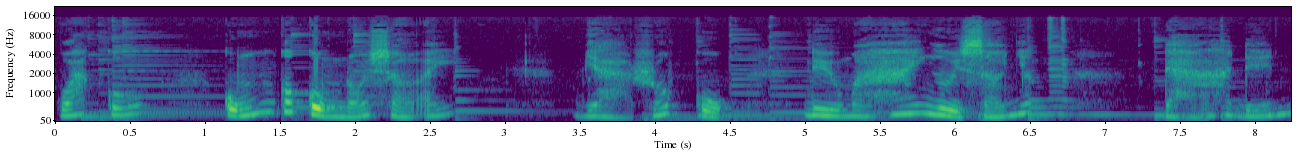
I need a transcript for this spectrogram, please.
quá cố cũng có cùng nỗi sợ ấy. Và rốt cuộc, điều mà hai người sợ nhất đã đến.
